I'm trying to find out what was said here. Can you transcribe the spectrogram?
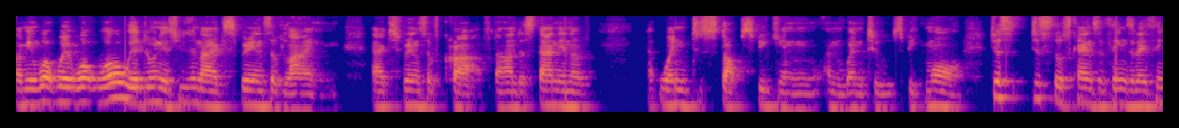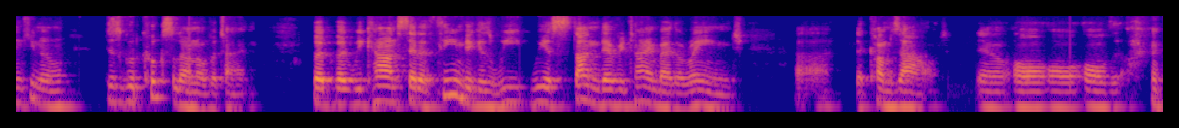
I mean, what we're what, what we're doing is using our experience of lying, our experience of craft, our understanding of when to stop speaking and when to speak more. Just just those kinds of things that I think you know, just good cooks learn over time. But but we can't set a theme because we we are stunned every time by the range uh, that comes out you know all all, all the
